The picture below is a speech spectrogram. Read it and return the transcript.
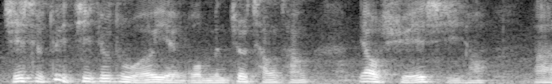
其实对基督徒而言，我们就常常要学习哈，啊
